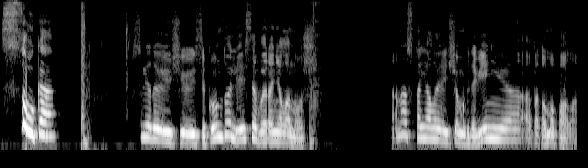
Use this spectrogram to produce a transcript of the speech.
«Сука!» следующую секунду Леся выронила нож. Она стояла еще мгновение, а потом упала.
